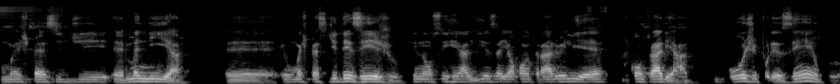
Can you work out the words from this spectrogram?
uma espécie de é, mania, é, uma espécie de desejo que não se realiza e, ao contrário, ele é contrariado. Hoje, por exemplo,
